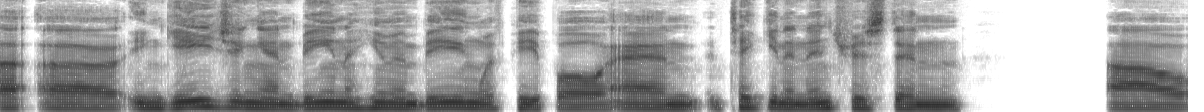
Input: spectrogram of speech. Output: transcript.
uh, uh, engaging and being a human being with people and taking an interest in uh,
